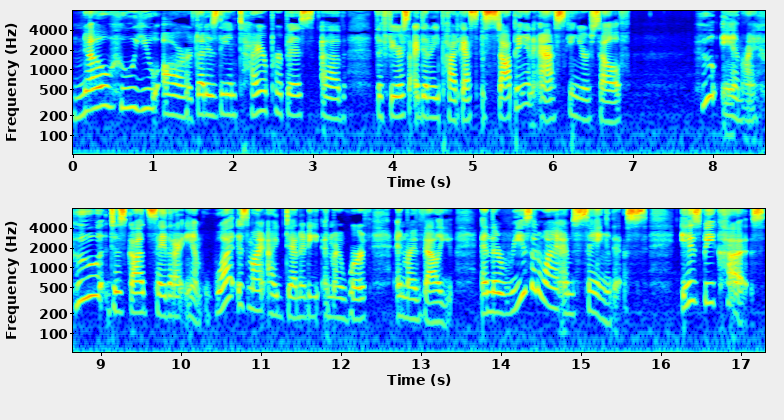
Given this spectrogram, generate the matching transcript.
Know who you are. That is the entire purpose of the Fierce Identity podcast is stopping and asking yourself, who am I? Who does God say that I am? What is my identity and my worth and my value? And the reason why I'm saying this is because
